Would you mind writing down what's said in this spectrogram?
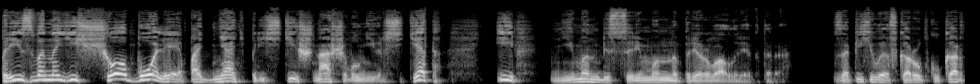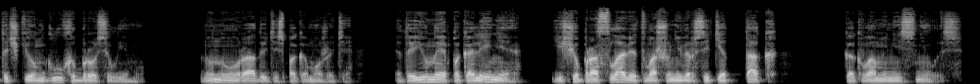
призвано еще более поднять престиж нашего университета и... Ниман бесцеремонно прервал ректора. Запихивая в коробку карточки, он глухо бросил ему. «Ну-ну, радуйтесь, пока можете. Это юное поколение еще прославит ваш университет так, как вам и не снилось».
